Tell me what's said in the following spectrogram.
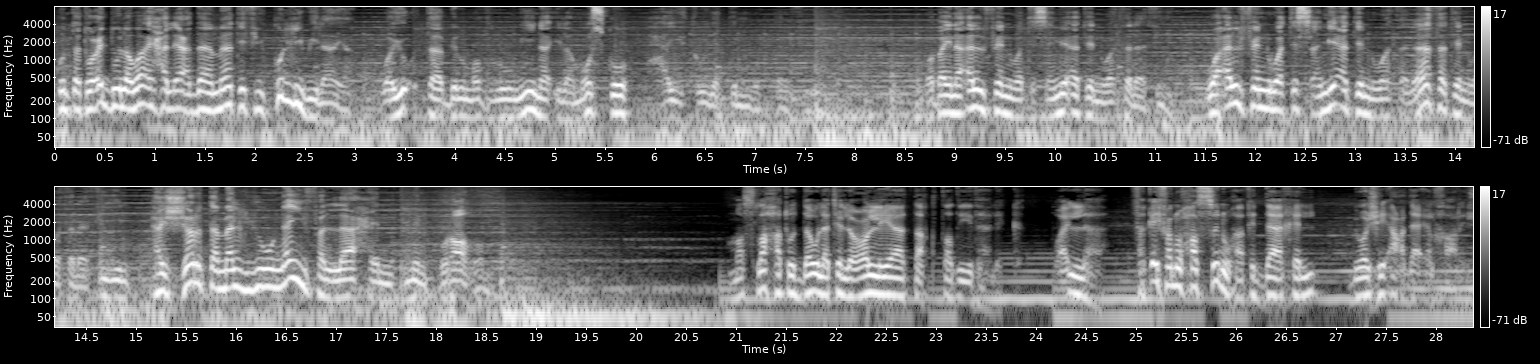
كنت تعد لوائح الإعدامات في كل ولاية ويؤتى بالمظلومين إلى موسكو حيث يتم التنفيذ. وبين 1930 و 1933 هجرت مليوني فلاح من قراهم. مصلحة الدولة العليا تقتضي ذلك وإلا فكيف نحصنها في الداخل بوجه أعداء الخارج؟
